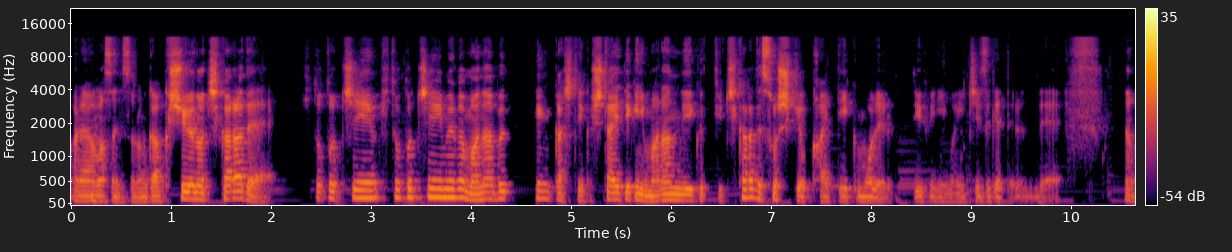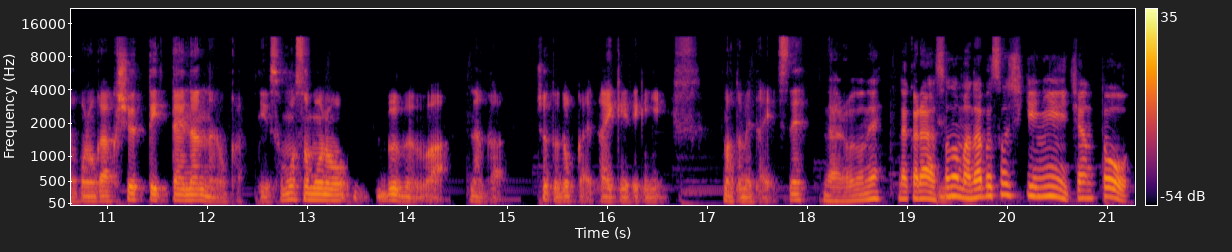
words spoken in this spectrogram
あれはまさにその学習の力で人とチーム、人とチームが学ぶ、変化していく、主体的に学んでいくっていう力で組織を変えていくモデルっていうふうに今位置づけてるんで、なんかこの学習って一体何なのかっていうそもそもの部分は、なんかちょっとどっかで体系的にまとめたいですね。なるほどね。だから、その学ぶ組織にちゃんと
